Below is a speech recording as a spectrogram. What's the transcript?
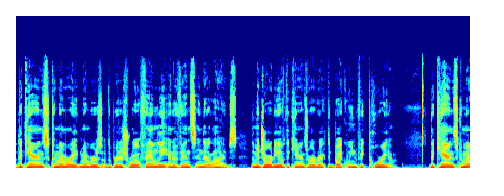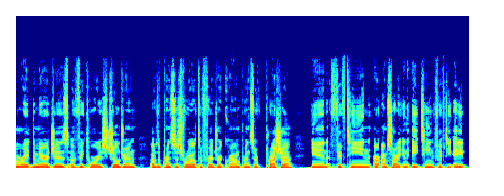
the cairns commemorate members of the British royal family and events in their lives. The majority of the cairns were erected by Queen Victoria. The cairns commemorate the marriages of Victoria's children of the Princess Royal to Frederick Crown Prince of Prussia in 15 or I'm sorry in 1858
